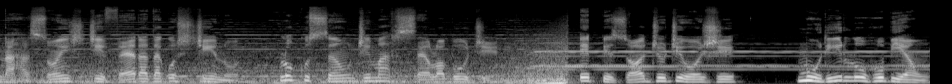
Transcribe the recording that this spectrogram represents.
Narrações de Vera D'Agostino. Locução de Marcelo Abude. Episódio de hoje: Murilo Rubião,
